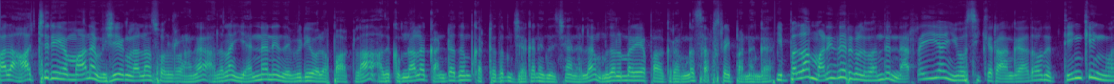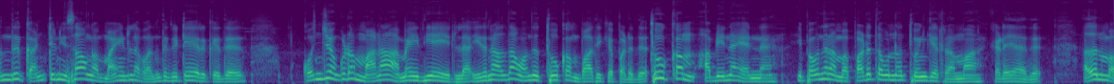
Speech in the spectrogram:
பல ஆச்சரியமான விஷயங்களெல்லாம் சொல்கிறாங்க அதெல்லாம் என்னன்னு இந்த வீடியோவில் பார்க்கலாம். அதுக்கு முன்னால் கண்டதும் கட்டதும் ஜெகன் இந்த சேனலை முதல் முறையாக பார்க்குறவங்க சப்ஸ்கிரைப் பண்ணுங்கள் இப்போல்லாம் மனிதர்கள் வந்து நிறைய யோசிக்கிறாங்க. அதாவது திங்கிங் வந்து கண்டினியூஸாக அவங்க மைண்டில் வந்துக்கிட்டே இருக்குது. கொஞ்சம் கூட மன அமைதியே இல்லை. இதனால தான் வந்து தூக்கம் பாதிக்கப்படுது. தூக்கம் அப்படின்னா என்ன? இப்போ வந்து நம்ம படுத்த உடனே தூங்கிடுறோமா? கிடையாது. அதுவும் நம்ம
